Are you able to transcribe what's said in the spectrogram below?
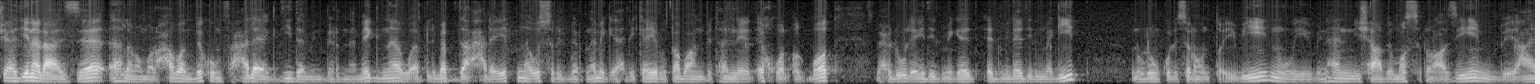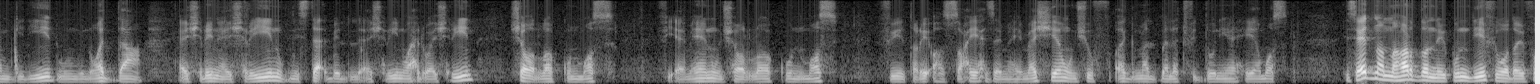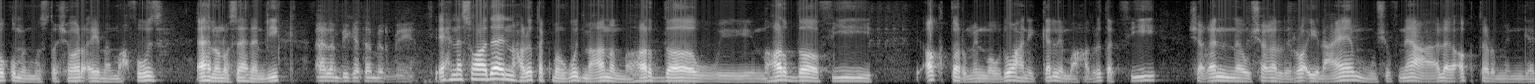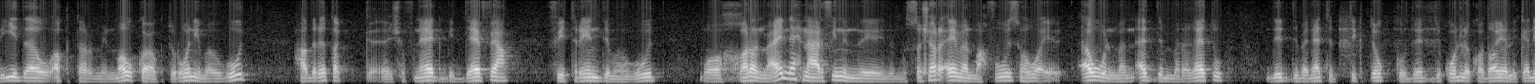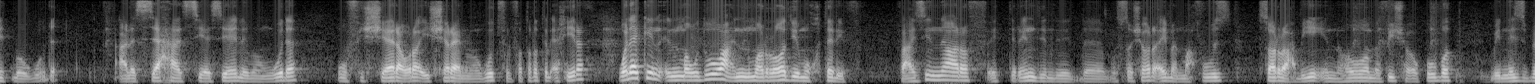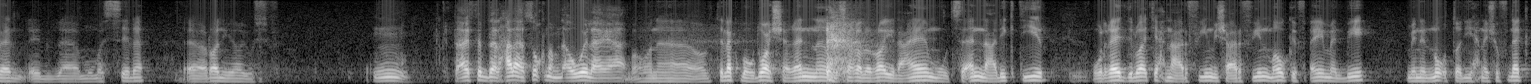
مشاهدينا الأعزاء أهلا ومرحبا بكم في حلقة جديدة من برنامجنا. وقبل ما أبدأ حلقتنا أسرة برنامج أهل كايرو طبعا بتهنئ الإخوة الاقباط بحلول عيد الميلاد المجيد. بنقول لهم كل سنة وأنتم طيبين وبنهني شعب مصر العظيم بعام جديد وبنودع 2020 وبنستقبل 2021 إن شاء الله تكون مصر في أمان وإن شاء الله تكون مصر في طريقها الصحيح زي ما هي ماشية ونشوف أجمل بلد في الدنيا هي مصر. يسعدنا النهارده إن يكون ضيفي وضيفكم المستشار أيمن محفوظ. أهلا وسهلا بيك. أهلا بيك يا تامر بيه. إحنا سعداء إن حضرتك موجود معانا النهارده والنهاردة في أكتر من موضوع هنتكلم مع حضرتك فيه. شغلنا وشغل الرأي العام وشفناه على أكتر من جريدة وأكتر من موقع إلكتروني موجود. حضرتك شفناك بتدافع في ترند موجود مؤخرا مع إن إحنا عارفين إن المستشار أيمن محفوظ هو أول من قدم ملغاته ضد بنات التيك توك وضد كل القضايا اللي كانت موجودة على الساحة السياسية اللي موجودة وفي الشارع ورأي الشارع اللي موجود في الفترات الأخيرة. ولكن الموضوع المرة دي مختلف. فعايزين نعرف الترند اللي المستشار أيمن محفوظ صرح بيه إن هو ما فيش عقوبة بالنسبة للممثلة رانيا يوسف. امم أنت عايز تبدأ الحلقة سخنة من أولها يعني. ما هو أنا قلت لك موضوع شغلنا وشغل الرأي العام واتسألنا عليه كتير. ولغاية دلوقتي إحنا عارفين مش عارفين موقف أيمن بيه من النقطة دي. إحنا شفناك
